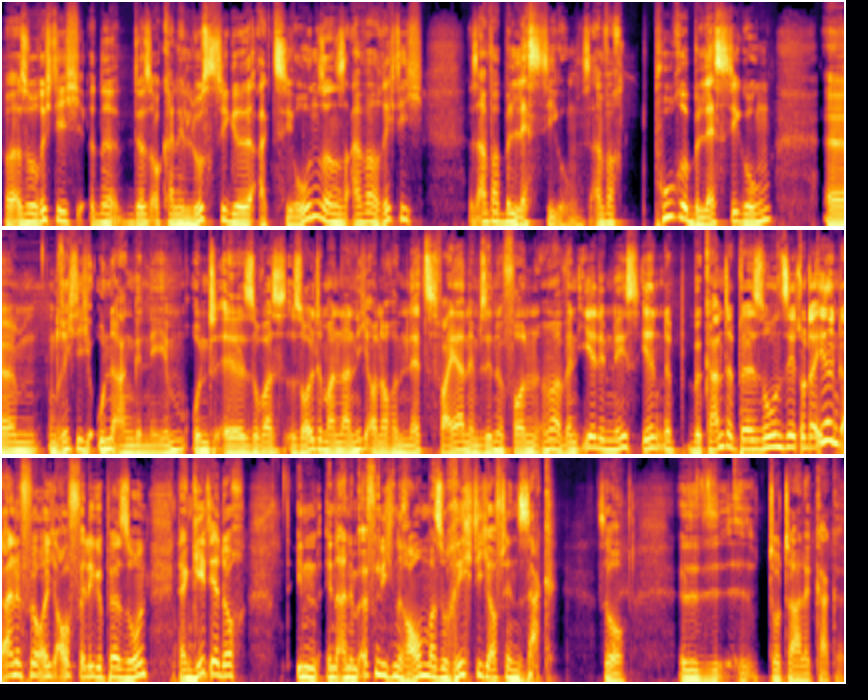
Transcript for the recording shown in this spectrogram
Also richtig, ne, das ist auch keine lustige Aktion, sondern es ist einfach richtig, es ist einfach Belästigung. Es ist einfach pure Belästigung ähm, und richtig unangenehm. Und äh, sowas sollte man dann nicht auch noch im Netz feiern, im Sinne von, immer, wenn ihr demnächst irgendeine bekannte Person seht oder irgendeine für euch auffällige Person, dann geht ihr doch in, in einem öffentlichen Raum mal so richtig auf den Sack. So. Äh, äh, totale Kacke.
